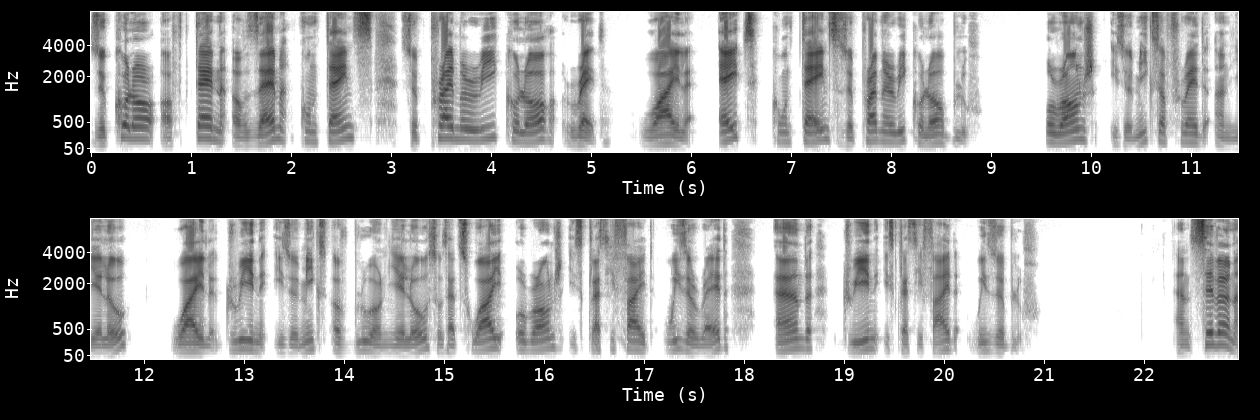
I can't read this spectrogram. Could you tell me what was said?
The color of 10 of them contains the primary color red, while 8 contains the primary color blue. Orange is a mix of red and yellow, while green is a mix of blue and yellow, so that's why orange is classified with the red and green is classified with the blue. And 7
